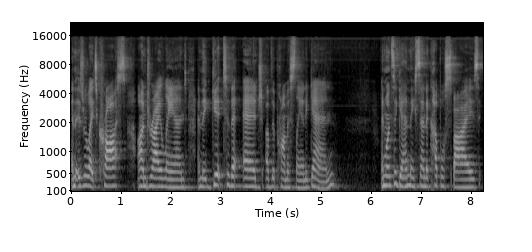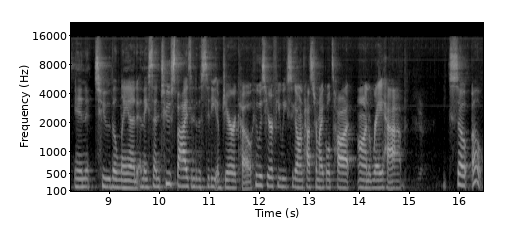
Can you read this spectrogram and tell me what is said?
And the Israelites cross on dry land, and they get to the edge of the promised land again. And once again, they send a couple spies into the land, and they send two spies into the city of Jericho. Who was here a few weeks ago, and Pastor Michael taught on Rahab. Yeah. So, oh,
